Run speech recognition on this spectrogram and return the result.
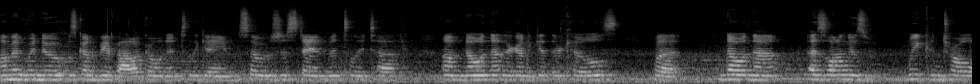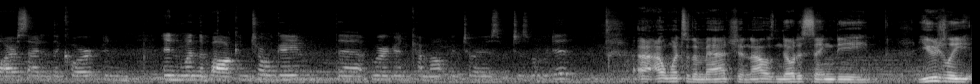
Um, and we knew it was going to be a battle going into the game. So it was just staying mentally tough, um, knowing that they're going to get their kills, but knowing that as long as we control our side of the court and, and win the ball control game, that we're going to come out victorious, which is what we did. I went to the match and I was noticing the usually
